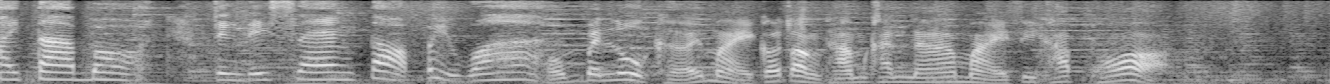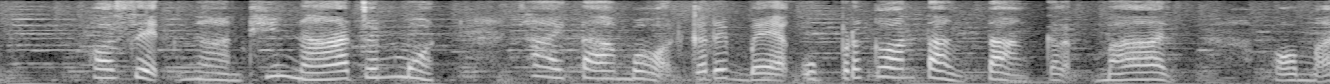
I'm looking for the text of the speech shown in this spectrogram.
ายตาบอดจึงได้แซงตอบไปว่า ผมเป็นลูกเขยใหม่ก็ต้องทำคันนาใหม่สิครับพ่อ พอเสร็จ งานที่นาจนหมด ชายตาบอดก็ได้แบกอุปกรณ์ต่างๆ กลับบ้าน พอมา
